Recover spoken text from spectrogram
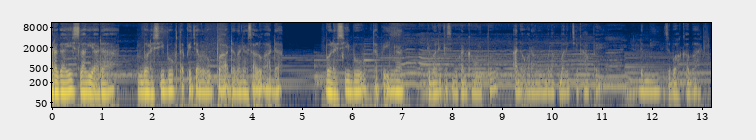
Hargai selagi ada. Boleh sibuk tapi jangan lupa dengan yang selalu ada. Boleh sibuk tapi ingat di balik kesibukan kau itu ada orang yang bolak-balik cek HP demi sebuah kabar.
